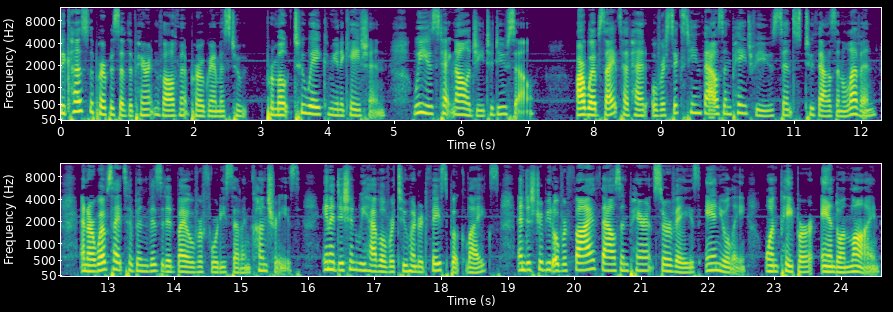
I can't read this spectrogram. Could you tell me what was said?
Because the purpose of the Parent Involvement Program is to promote two-way communication, we use technology to do so. Our websites have had over 16,000 page views since 2011, and our websites have been visited by over 47 countries. In addition, we have over 200 Facebook likes and distribute over 5,000 parent surveys annually on paper and online,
